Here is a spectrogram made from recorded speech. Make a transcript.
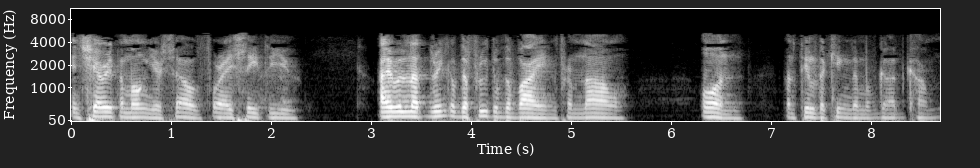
and share it among yourselves, for I say to you, I will not drink of the fruit of the vine from now on until the kingdom of God comes.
